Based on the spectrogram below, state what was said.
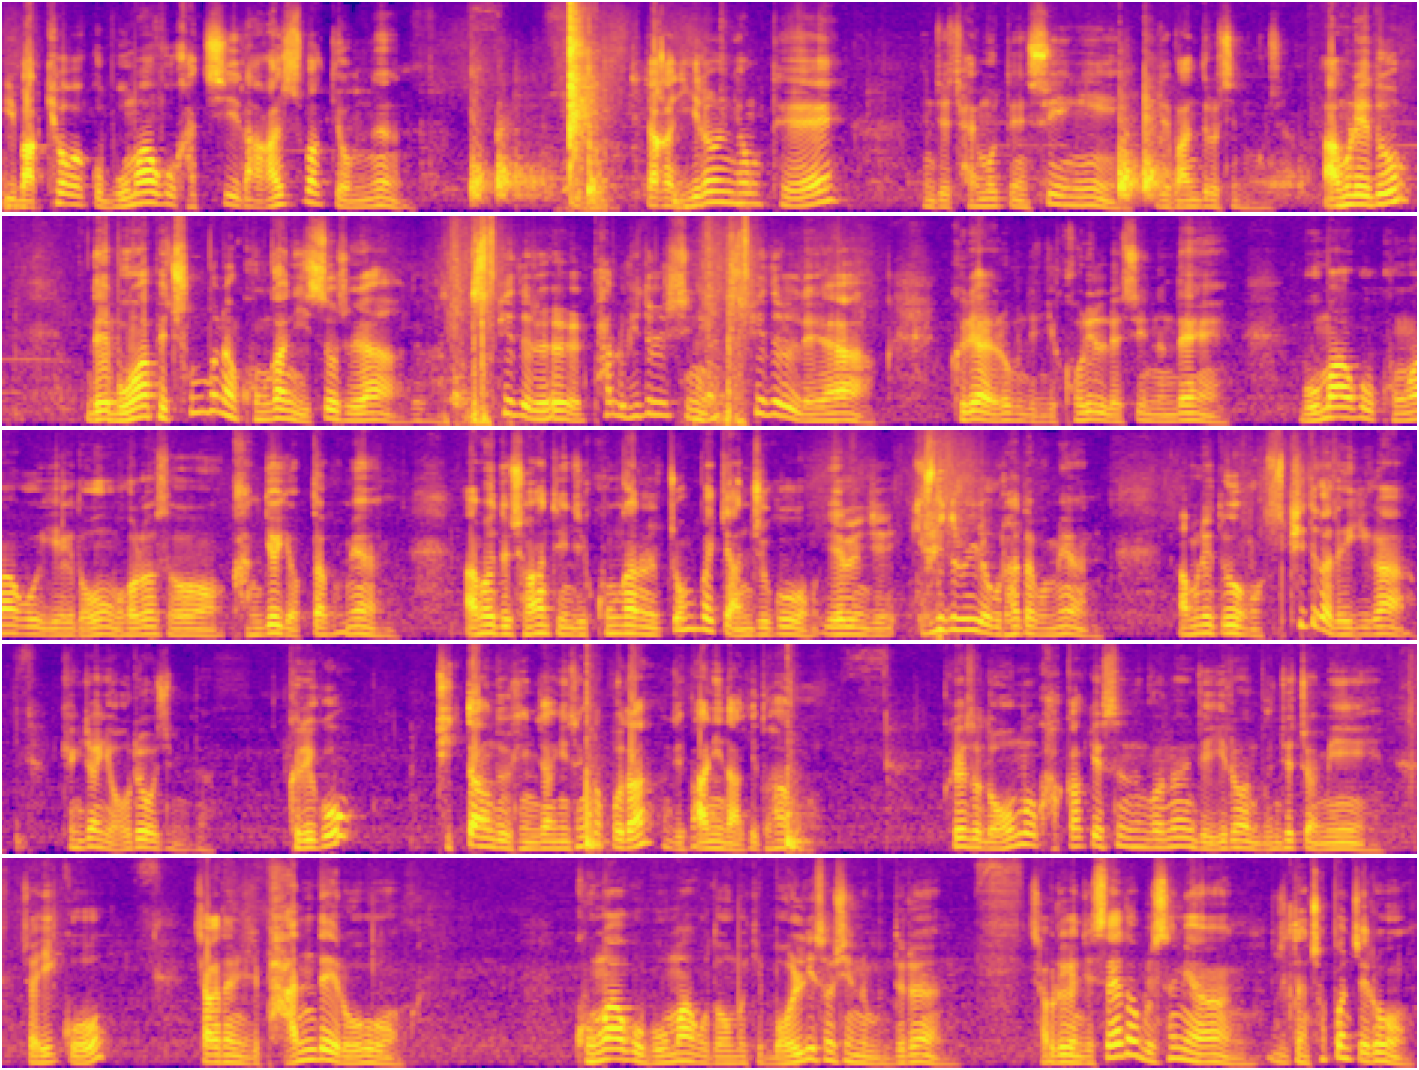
이 막혀갖고 몸하고 같이 나갈 수밖에 없는 약간 이런 형태의 이제 잘못된 스윙이 이제 만들어지는 거죠. 아무래도 내 몸 앞에 충분한 공간이 있어줘야 스피드를 팔로 휘둘릴 수 있는 스피드를 내야 그래야 여러분들 이제 거리를 낼 수 있는데 몸하고 공하고 이게 너무 멀어서 간격이 없다 보면 아무래도 저한테 이제 공간을 조금밖에 안 주고 얘를 이제 휘두르려고 하다 보면 아무래도 스피드가 내기가 굉장히 어려워집니다. 그리고 뒷땅도 굉장히 생각보다 이제 많이 나기도 하고 그래서 너무 가깝게 쓰는 거는 이제 이런 문제점이 자 있고 자 그다음에 이제 반대로 공하고 몸하고 너무 이렇게 멀리 서시는 분들은 자 우리가 이제 셋업을 쓰면 일단 첫 번째로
